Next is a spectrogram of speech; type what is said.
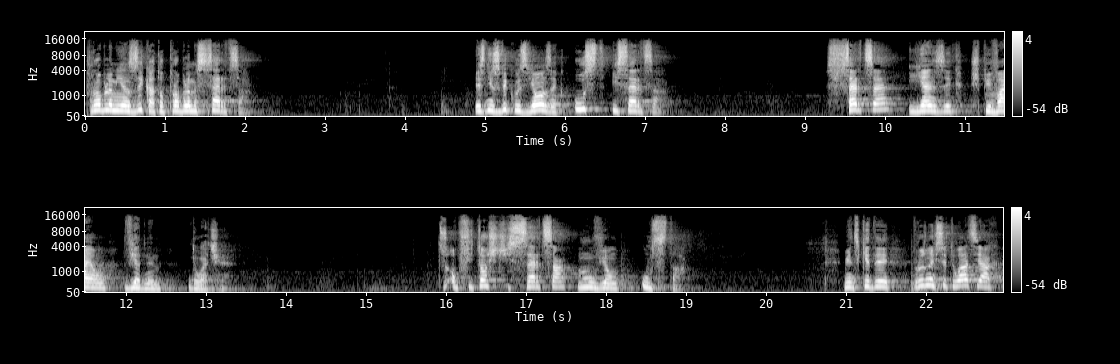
Problem języka to problem serca jest niezwykły związek ust i serca. Serce i język śpiewają w jednym duecie. Z obfitości serca mówią usta. Więc kiedy w różnych sytuacjach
